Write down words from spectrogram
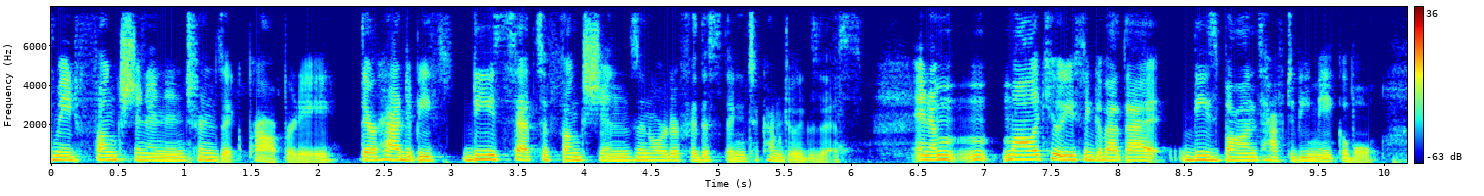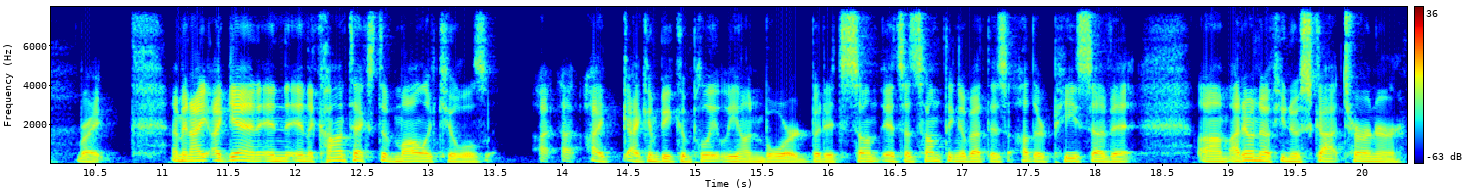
made function an intrinsic property. There had to be these sets of functions in order for this thing to come to exist. In a m- molecule, you think about that; these bonds have to be makeable. Right. I mean, I again, in in the context of molecules, I, I, can be completely on board, but it's some it's a, something about this other piece of it. Um, I don't know if you know Scott Turner,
